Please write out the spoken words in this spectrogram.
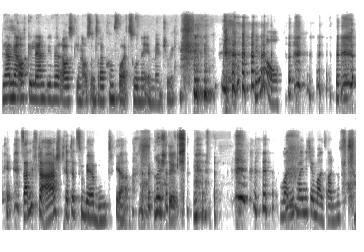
Wir haben ja auch gelernt, wie wir rausgehen aus unserer Komfortzone im Mentoring. genau. Sanfte Arschtritte zu mehr Mut, ja. Richtig. Manchmal nicht immer sanft.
